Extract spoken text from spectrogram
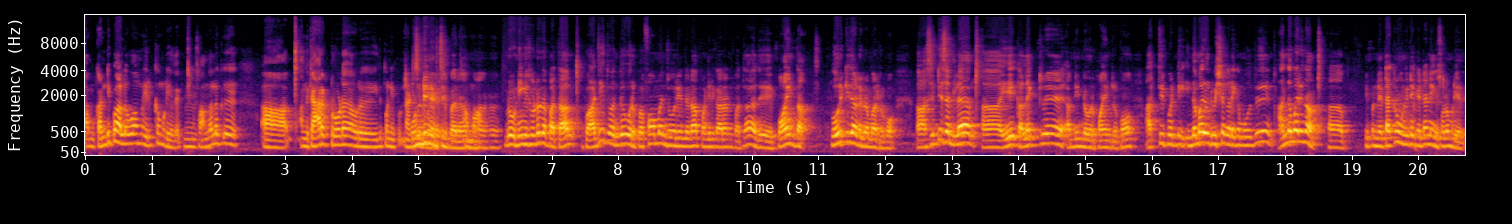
நம்ம கண்டிப்பாக அழுவாமல் இருக்க முடியாது. ஸோ அந்தளவுக்கு அந்த கேரக்டரோட அவர் இது பண்ணி ஒன்றி நடிச்சிருப்பாரு. நடிச்சிருப்பாரு ஆமா. ஆமா. ப்ரோ நீங்க சொல்றத பார்த்தா இப்போ அஜித் வந்து ஒரு பெர்ஃபார்மன்ஸ் ஓரியன்டா பண்ணிருக்காரான்னு பார்த்தா அது பாயிண்ட் தான். பொறுக்கி தான் எடுக்கிற மாதிரி இருக்கும். சிட்டிசன்ல ஏ கலெக்டர் அப்படின்ற ஒரு பாயிண்ட் இருக்கும். அத்திப்பட்டி இந்த மாதிரி ஒரு விஷயம் கிடைக்கும் போது அந்த மாதிரி தான். இப்போ நீ டக்குனு உங்ககிட்ட கேட்டால் நீங்கள் சொல்ல முடியாது.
